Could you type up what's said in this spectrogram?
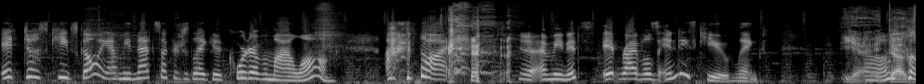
it just keeps going. I mean, that sucker's like a quarter of a mile long. I thought. yeah, I mean, it's it rivals Indy's queue length. Yeah, Oh. it does.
